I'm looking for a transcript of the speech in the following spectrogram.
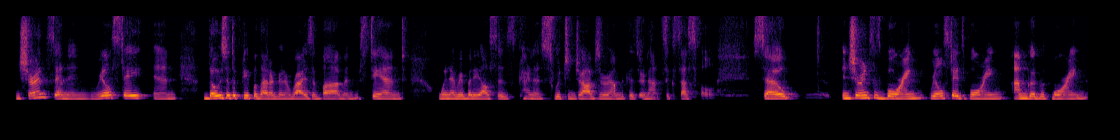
insurance and in real estate. And those are the people that are going to rise above and stand when everybody else is kind of switching jobs around because they're not successful. So insurance is boring real estate's boring i'm good with boring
